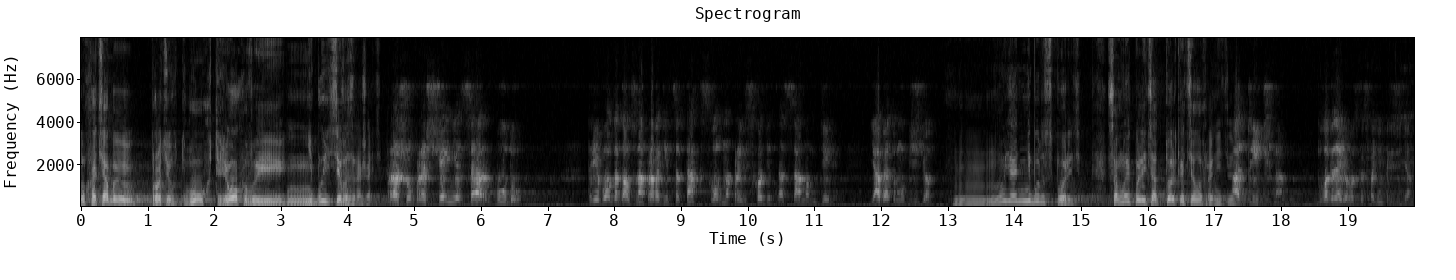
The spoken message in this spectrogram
Ну, хотя бы против двух-трех вы не будете возражать? Прошу прощения, сэр, буду. Тревога должна проводиться так, словно происходит на самом деле. Я в этом убежден. Ну, я не буду спорить. Со мной полетят только телохранители. Отлично. Благодарю вас, господин президент.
